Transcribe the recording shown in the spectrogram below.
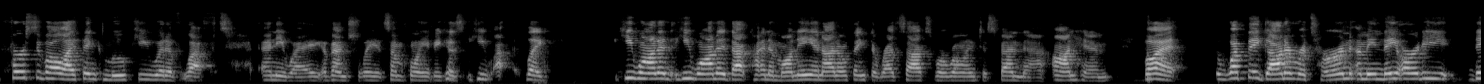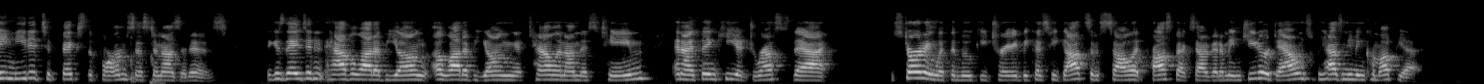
first of all I think Mookie would have left anyway eventually at some point because he uh, like he wanted he wanted that kind of money and I don't think the Red Sox were willing to spend that on him. But what they got in return I mean they already they needed to fix the farm system as it is because they didn't have a lot of young a lot of young talent on this team. And i think he addressed that starting with the mookie trade because he got some solid prospects out of it. I mean jeter downs hasn't even come up yet.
